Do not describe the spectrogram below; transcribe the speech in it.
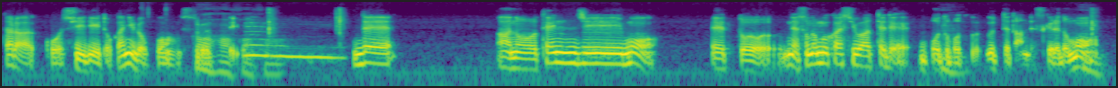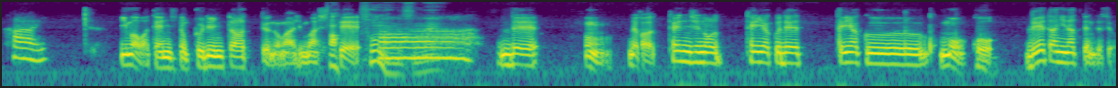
たらこう CD とかに録音するっていう。で、あの、展示も、えっとね、その昔は手でボツボツ打ってたんですけれども、はい。今は展示のプリンターっていうのがありまして、そうなんですね。で、うん。だから展示の転訳で、転訳もこう、データになってんですよ。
